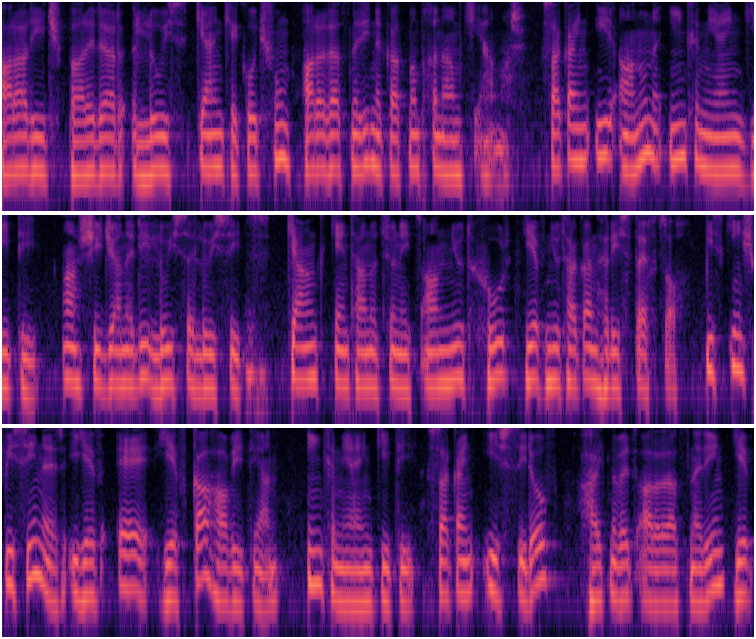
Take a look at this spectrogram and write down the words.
արարիչ, բարերար լույս կյանք է կոչվում արարածների նկատմամբ խնամքի համար։ Սակայն իր անունը ինքը միայն գիտի, անշիջանելի լույս է լույսից, կյանք կենթանությունից, աննյութ հուր եւ նյութական հրի ստեղծող։ Իսկ ինչպիսին էր եւ է եւ կա Հավիտյան, ինքը միայն գիտի, սակայն իր սիրով հայտնվեց արարածներին եւ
